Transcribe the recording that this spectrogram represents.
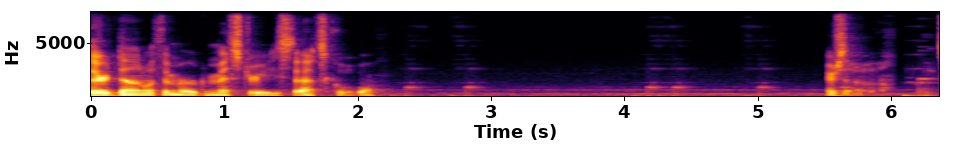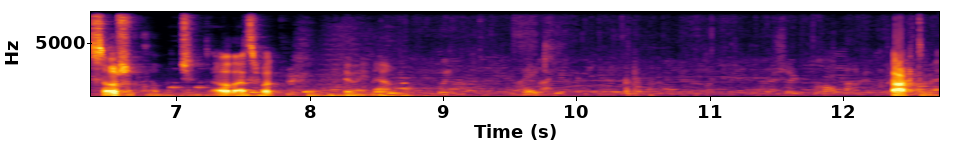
They're done with the murder mysteries. That's cool. There's a social club. Oh, that's what I'm doing now. Talk to me.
